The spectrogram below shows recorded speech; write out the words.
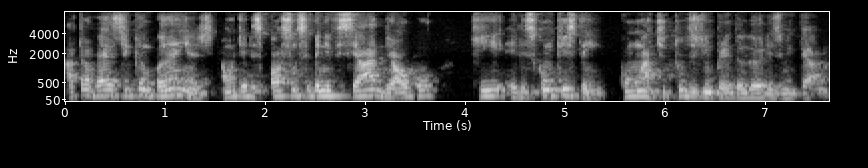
Através de campanhas onde eles possam se beneficiar de algo que eles conquistem com atitudes de empreendedorismo interno.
